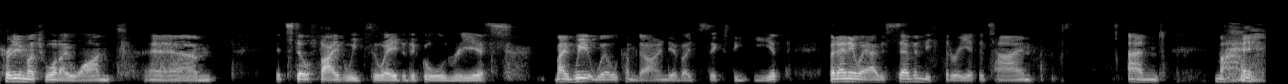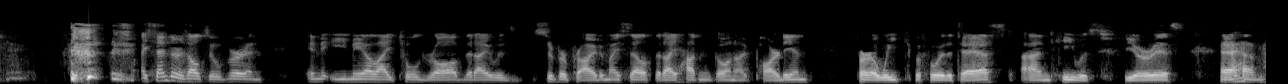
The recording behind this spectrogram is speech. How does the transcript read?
pretty much what I want. Um, it's still five weeks away to the gold race. My weight will come down to about sixty eight but anyway, I was 73 at the time and my, I sent the results over and in the email I told Rob that I was super proud of myself that I hadn't gone out partying for a week before the test and he was furious. Um,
